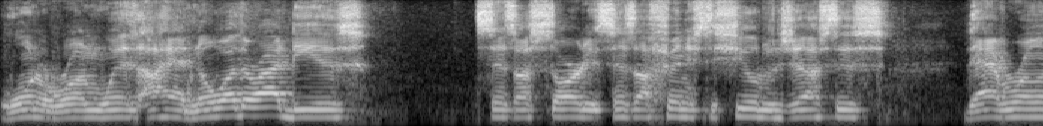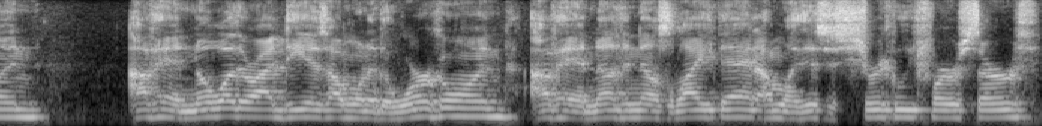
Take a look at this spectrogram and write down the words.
want to run with. I had no other ideas since I started, since I finished the Shield of Justice. That run, I've had no other ideas I wanted to work on. I've had nothing else like that. I'm like, this is strictly First Earth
